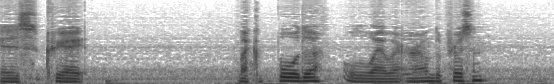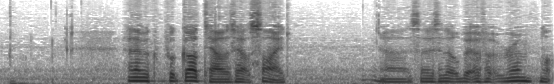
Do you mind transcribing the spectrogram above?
is create like a border all the way around the prison and then we can put guard towers outside. Uh, so there's a little bit of a room, not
